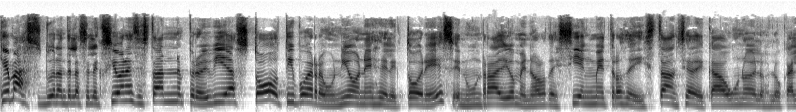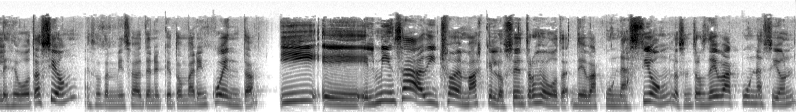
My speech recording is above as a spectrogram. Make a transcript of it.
¿Qué más? Durante las elecciones están prohibidas todo tipo de reuniones de electores en un radio menor de 100 metros de distancia de cada uno de los locales de votación. Eso también se va a tener que tomar en cuenta. Y eh, el MINSA ha dicho además que los centros de, vacunación, los centros de vacunación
